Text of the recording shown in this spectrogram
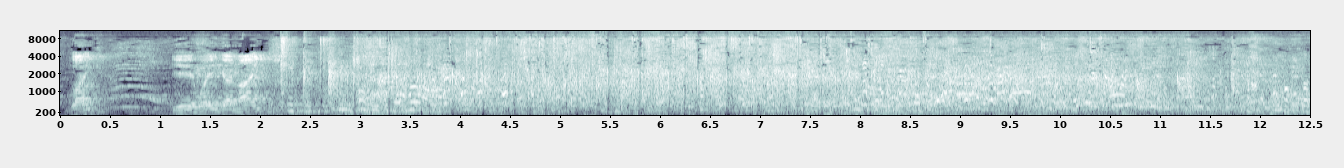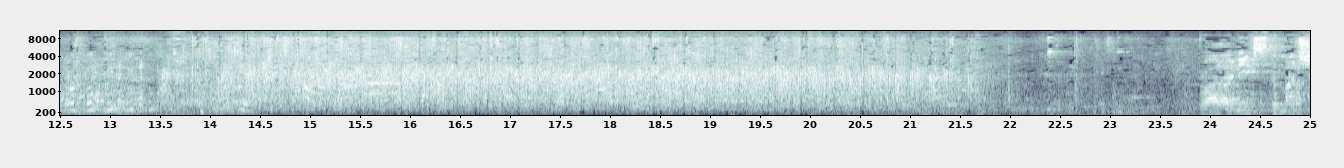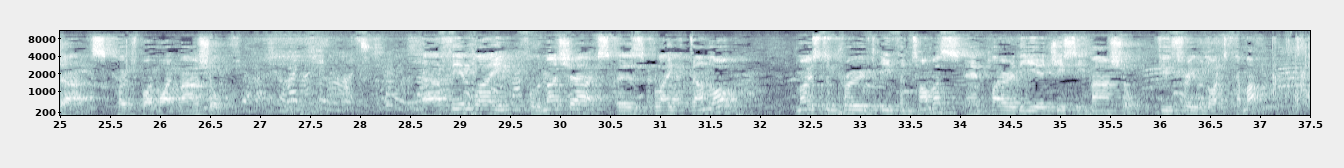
Blake? Yeah, where you go, mate? Righto, next the Mud Sharks, coached by Mike Marshall. Uh, fair play for the Mud Sharks is Blake Dunlop, most improved Ethan Thomas, and player of the year Jesse Marshall. If you three would like to come up.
